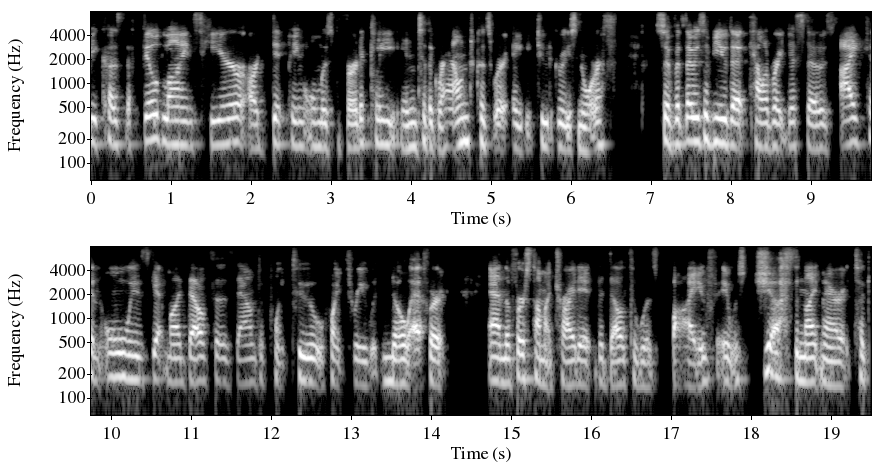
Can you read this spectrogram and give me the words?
because the field lines here are dipping almost vertically into the ground because we're 82 degrees north. So for those of you that calibrate distos, I can always get my deltas down to 0.2 or 0.3 with no effort. And the first time I tried it, the delta was five. It was just a nightmare. It took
